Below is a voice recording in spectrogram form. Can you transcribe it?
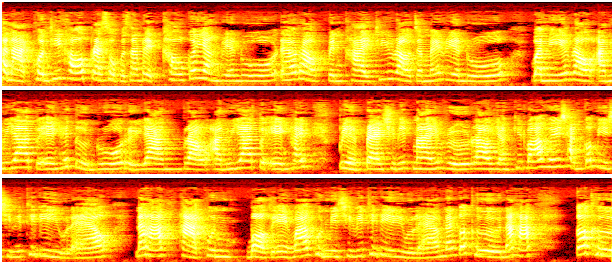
ขนาดคนที่เขาประสบผลสำเร็จเขาก็ยังเรียนรู้ แล้วเราเป็นใครที่เราจะไม่เรียนรู้ วันนี้เราอนุญาตตัวเองให้ตื่นรู้ หรือยังเราอนุญาตตัวเองให้เปลี่ยนแปลงชีวิตไหมหรือเรายังคิดว่าเฮ้ยฉันก็มีชีวิตที่ดีอยู่แล้วนะคะ หากคุณบอกตัวเองว่าคุณมีชีวิตที่ดีอยู่แล้ว นั่นก็คือนะคะ ก็คือ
